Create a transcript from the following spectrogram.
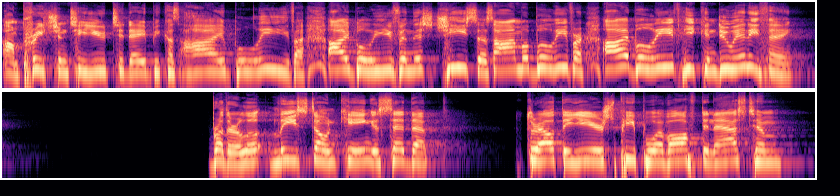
I'm preaching to you today because I believe. I believe in this Jesus. I'm a believer. I believe he can do anything. Brother Lee Stoneking has said that throughout the years, people have often asked him,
